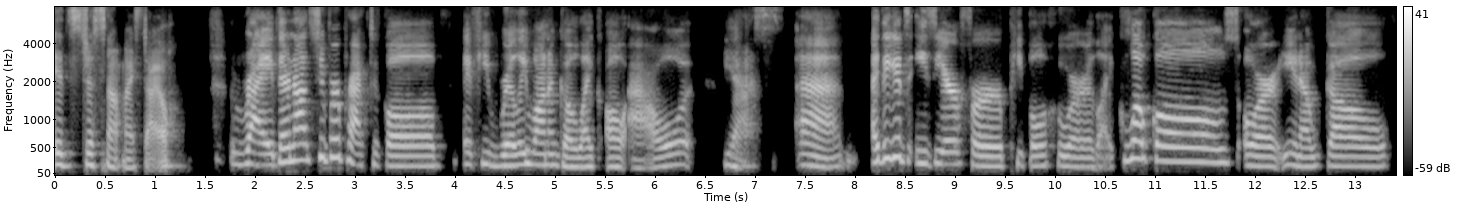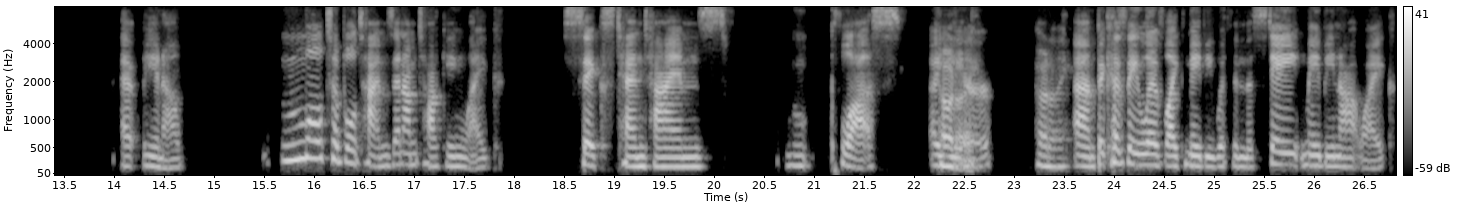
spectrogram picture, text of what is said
it's just not my style. Right. They're not super practical if you really want to go like all out. Yes. Um, I think it's easier for people who are like locals or, you know, go, uh, you know, multiple times. And I'm talking like six, ten times plus a Totally. year. Totally. Um, because they live like maybe within the state, maybe not like,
